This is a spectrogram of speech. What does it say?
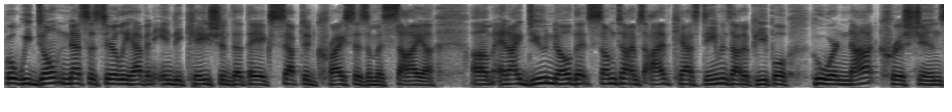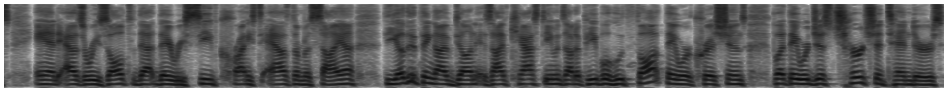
but we don't necessarily have an indication that they accepted Christ as a Messiah. Um, and I do know that sometimes I've cast demons out of people who were not Christians. And as a result of that, they received Christ as their Messiah. The other thing I've done is I've cast demons out of people who thought they were Christians, but they were just church attenders.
